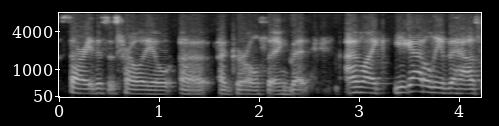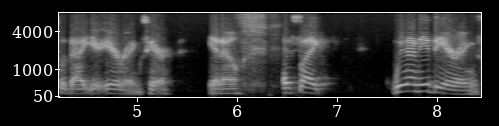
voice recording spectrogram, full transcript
sorry, this is probably a, a, a girl thing, but I'm like, you got to leave the house without your earrings here. You know, it's like, we don't need the earrings.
